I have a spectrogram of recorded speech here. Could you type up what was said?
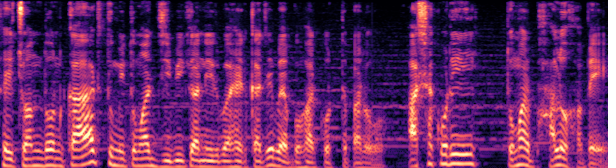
সেই চন্দন কাঠ তুমি তোমার জীবিকা নির্বাহের কাজে ব্যবহার করতে পারো। আশা করি তোমার ভালো হবে।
